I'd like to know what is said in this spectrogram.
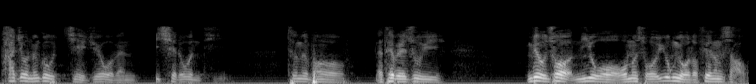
他就能够解决我们一切的问题。听众朋友要特别注意，没有错，你我我们所拥有的非常少，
